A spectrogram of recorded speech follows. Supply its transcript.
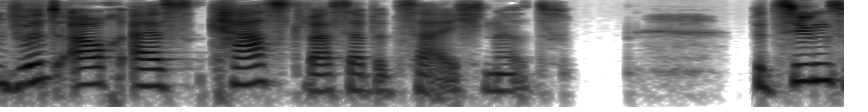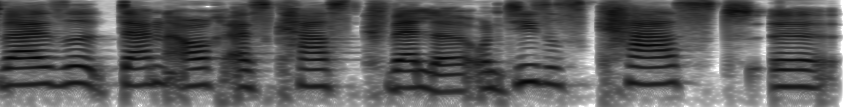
Mhm. wird auch als Karstwasser bezeichnet. Beziehungsweise dann auch als Karstquelle. Und dieses Karst, äh,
